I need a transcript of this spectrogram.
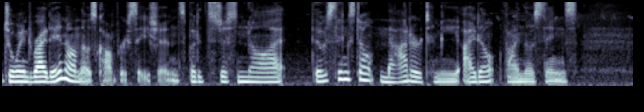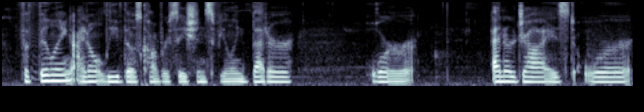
joined right in on those conversations, but it's just not those things don't matter to me. I don't find those things fulfilling. I don't leave those conversations feeling better or energized or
